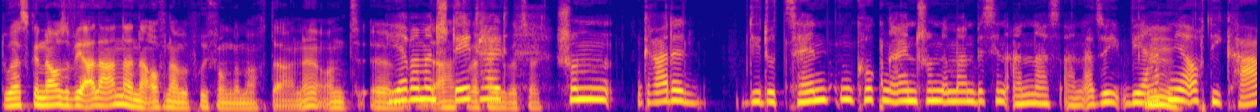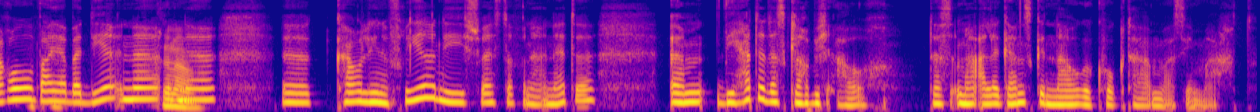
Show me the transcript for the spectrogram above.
du hast genauso wie alle anderen eine Aufnahmeprüfung gemacht da, ne? Und, ähm, ja, aber man steht halt überzeugt. schon gerade die Dozenten gucken einen schon immer ein bisschen anders an. Also wir hatten hm. ja auch die Caro, war ja bei dir in der, genau. in der äh, Caroline Frier, die Schwester von der Annette. Ähm, die hatte das, glaube ich, auch, dass immer alle ganz genau geguckt haben, was sie macht.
